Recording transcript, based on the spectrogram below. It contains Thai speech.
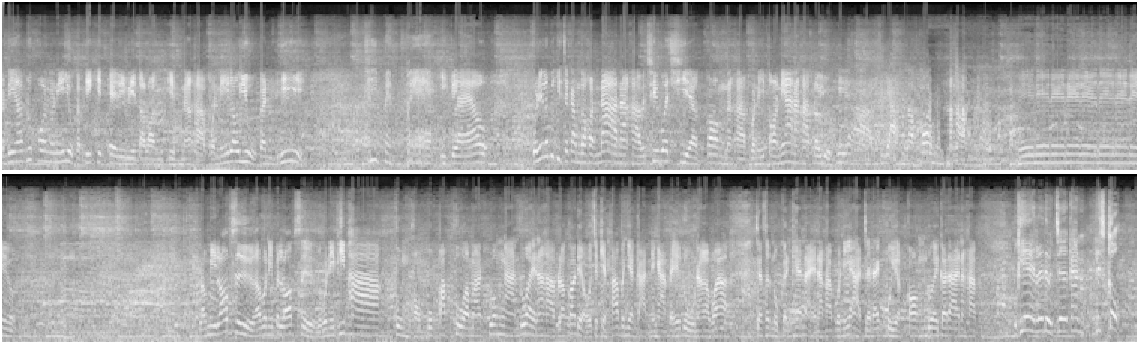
วัสดีครับทุกคนวันนี้อยู่กับพี่คิดเอดีวีตลอดคลิปนะครับวันนี้เราอยู่กันที่ที่แปลกๆอีกแล้ว วันนี้เรามีกิจกรรมกับฮอนด้านะครับชื่อว่าเชียร์กล้องนะครับวันนี้ตอนนี้นะครับเราอยู่ที่สยามพารากอนนะครับเนี่น่เน่เน่เน่เน่เนี่ เรามีรอบสื่อครับวันนี้เป็นรอบสื่อ วันนี้พี่พากลุ่มของปุ๊บปั๊บทัวร์มาร่วมงานด้วยนะครับแล้วก็เดี๋ยวจะเก็บภาพบรรยากาศในงานไปให้ดูนะครับว่าจะสนุกกันแค่ไหนนะครับ วันนี้อาจจะได้คุยกับกล้องด้วยก็ได้นะครับโอเค แล้วเดี๋ยวเจอกัน let's go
